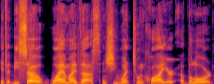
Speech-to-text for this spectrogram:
If it be so, why am I thus? And she went to inquire of the Lord.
